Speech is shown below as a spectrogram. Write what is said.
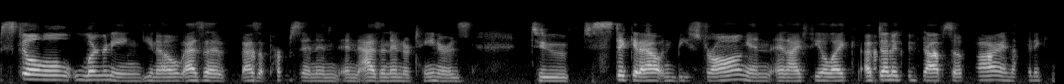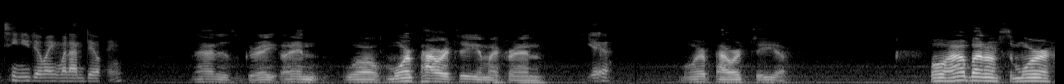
still learning you know as a as a person and and as an entertainer is to to stick it out and be strong and and I feel like I've done a good job so far and I'm going to continue doing what I'm doing That is great. And, well, more power to you, my friend. yeah More power to you. Well, how about on some more,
